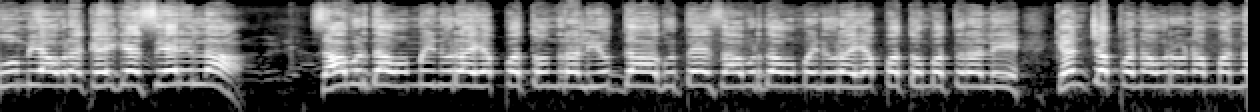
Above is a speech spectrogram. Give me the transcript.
ಭೂಮಿ ಅವರ ಕೈಗೆ ಸೇರಿಲ್ಲ. ಸಾವಿರದ ಒಂಬೈನೂರ ಎಪ್ಪತ್ತೊಂದರಲ್ಲಿ ಯುದ್ಧ ಆಗುತ್ತೆ. ಸಾವಿರದ ಒಂಬೈನೂರ ಎಪ್ಪತ್ತೊಂಬತ್ತರಲ್ಲಿ ಕೆಂಚಪ್ಪನವರು ನಮ್ಮನ್ನ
